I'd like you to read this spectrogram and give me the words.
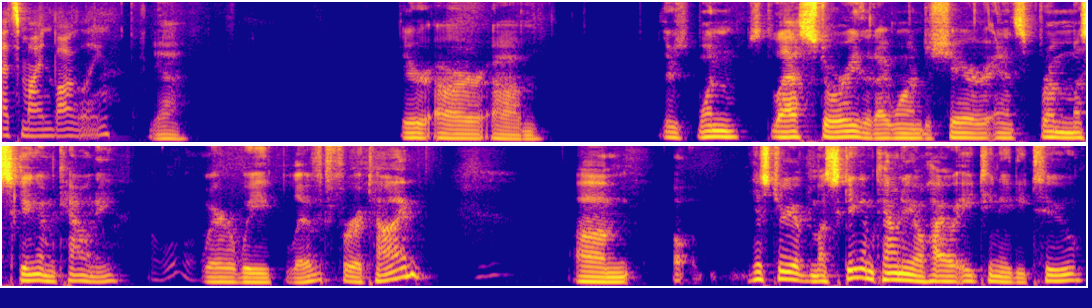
that's mind boggling. Yeah. There are um, there's one last story that I wanted to share, and it's from Muskingum County, where we lived for a time. Um, history of Muskingum County, Ohio, 1882.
